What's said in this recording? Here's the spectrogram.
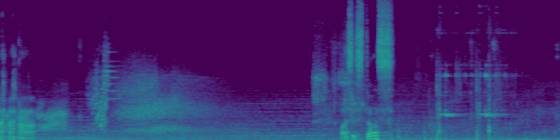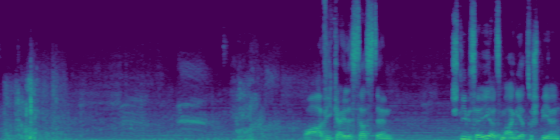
Was ist das? Boah, wie geil ist das denn? Ich liebe es ja eh als Magier zu spielen.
